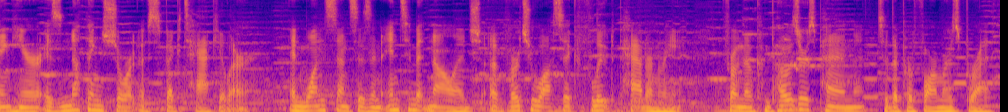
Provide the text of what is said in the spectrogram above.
playing here is nothing short of spectacular, and one senses an intimate knowledge of virtuosic flute patternry from the composer's pen to the performer's breath.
